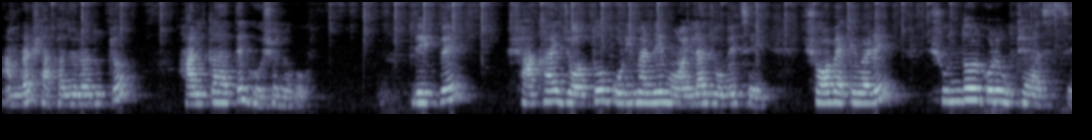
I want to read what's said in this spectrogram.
আমরা শাখা জোড়া দুটো হালকা হাতে ঘষে নেব। দেখবে শাখায় যত পরিমাণে ময়লা জমেছে সব একেবারে সুন্দর করে উঠে আসছে।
